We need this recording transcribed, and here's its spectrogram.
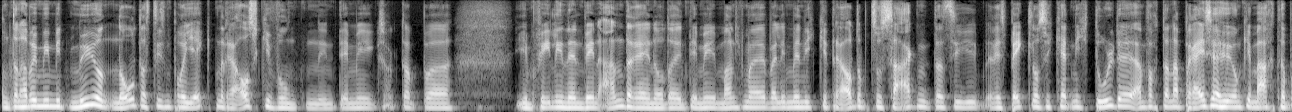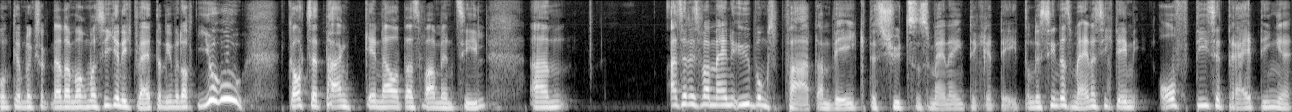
Und dann habe ich mich mit Mühe und Not aus diesen Projekten rausgewunden, indem ich gesagt habe, äh, ich empfehle ihnen wen anderen oder indem ich manchmal, weil ich mir nicht getraut habe zu sagen, dass ich Respektlosigkeit nicht dulde, einfach dann eine Preiserhöhung gemacht habe und die haben dann gesagt, na, da machen wir sicher nicht weiter. Und ich mir gedacht, juhu, Gott sei Dank, genau das war mein Ziel. Ähm, also das war mein Übungspfad am Weg des Schützens meiner Integrität. Und es sind aus meiner Sicht eben oft diese drei Dinge,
